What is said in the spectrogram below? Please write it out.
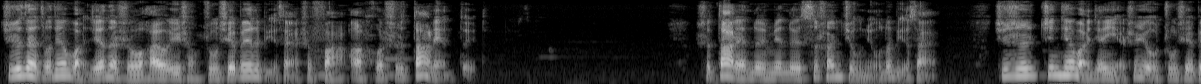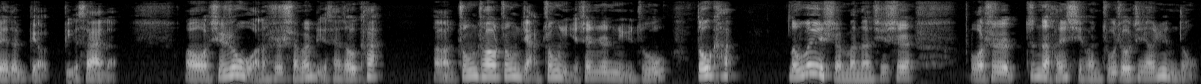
其实，在昨天晚间的时候，还有一场足协杯的比赛是法啊和是大连队的。是大连队面对四川九牛的比赛。其实今天晚间也是有足协杯的表比赛的。哦，其实我呢是什么比赛都看啊，中超、中甲、中乙，甚至女足都看。那为什么呢？其实我是真的很喜欢足球这项运动。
